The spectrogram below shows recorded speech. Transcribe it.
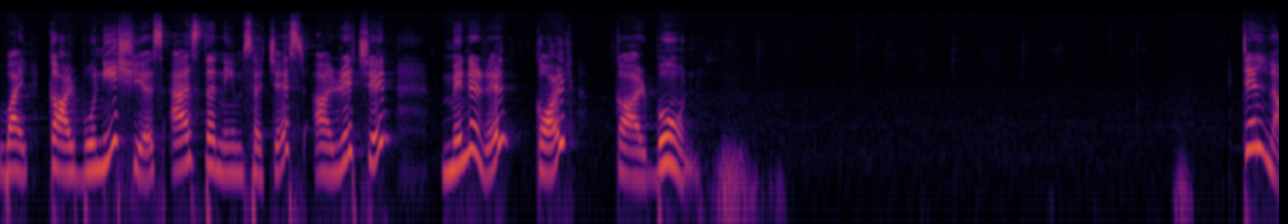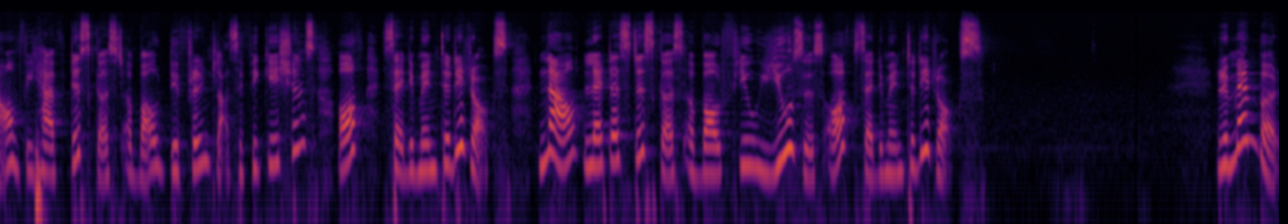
while carbonaceous as the name suggests are rich in mineral called carbon. Till now we have discussed about different classifications of sedimentary rocks. Now let us discuss about few uses of sedimentary rocks. Remember,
